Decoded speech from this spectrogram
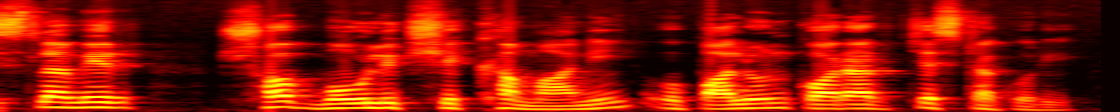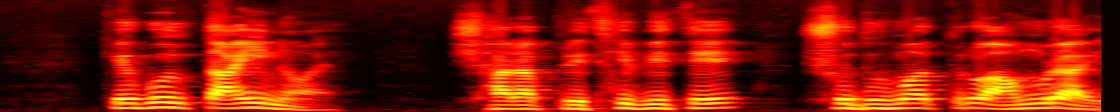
ইসলামের সব মৌলিক শিক্ষা মানি ও পালন করার চেষ্টা করি। কেবল তাই নয়, সারা পৃথিবীতে শুধুমাত্র আমরাই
